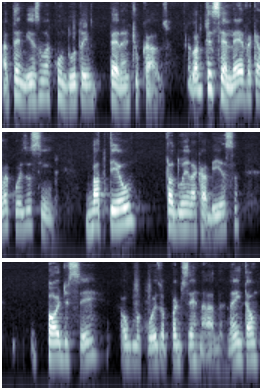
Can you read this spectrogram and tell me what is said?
até mesmo a conduta perante o caso. Agora, o TCE leve é aquela coisa assim, bateu, tá doendo a cabeça, pode ser alguma coisa ou pode ser nada, né? Então,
